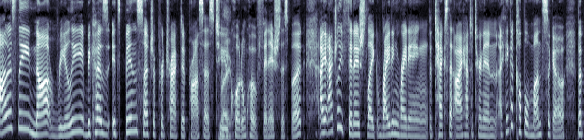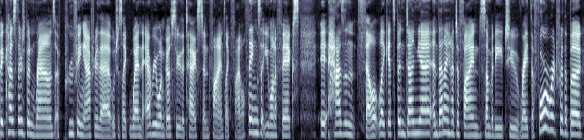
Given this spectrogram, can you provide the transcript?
Honestly, not really, because it's been such a protracted process to Right. quote unquote finish this book. I actually finished like writing, writing the text that I had to turn in, I think a couple months ago. But because there's been rounds of proofing after that, which is like when everyone goes through the text and finds like final things that you want to fix, it hasn't felt like it's been done yet. And then I had to find somebody to write the foreword for the book,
